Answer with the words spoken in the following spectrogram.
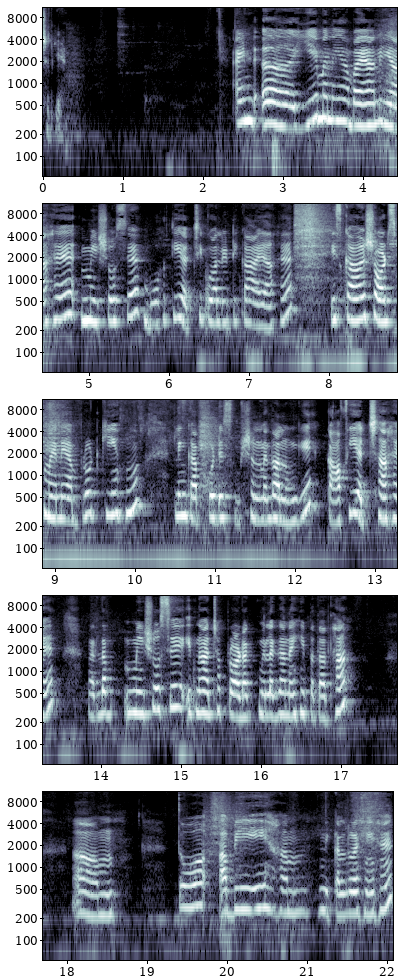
चलिए। एंड uh, ये मैंने यहाँ बया लिया है मीशो से। बहुत ही अच्छी क्वालिटी का आया है। इसका शॉर्ट्स मैंने अपलोड किए हूँ। लिंक आपको डिस्क्रिप्शन में डालूँगी। काफ़ी अच्छा है। मतलब मीशो से इतना अच्छा प्रोडक्ट मिलेगा नहीं पता था। Um, तो अभी हम निकल रहे हैं।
